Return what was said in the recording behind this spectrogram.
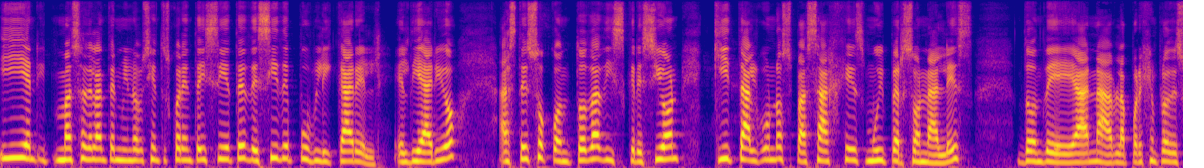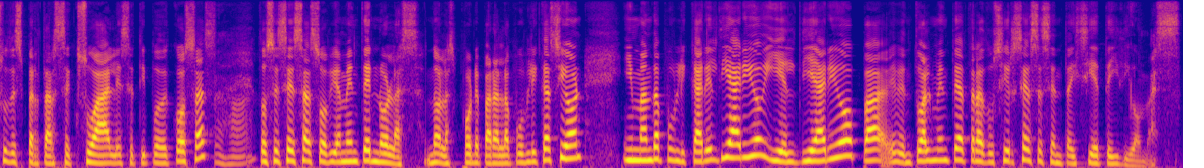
y más adelante en 1947 decide publicar el, el diario. Hasta eso con toda discreción quita algunos pasajes muy personales donde Ana habla, por ejemplo, de su despertar sexual, ese tipo de cosas. Entonces esas obviamente no las, no las pone para la publicación y manda a publicar el diario y el diario va eventualmente a traducirse a 67 idiomas.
